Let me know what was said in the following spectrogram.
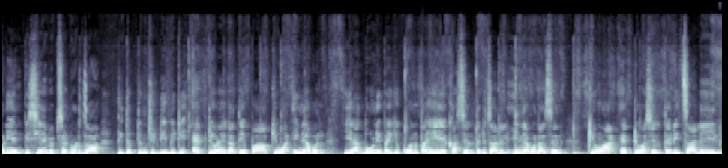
पण एन पी सी आय वेबसाईटवर जा. तिथं तुमची डी बी टी ॲक्टिव्ह आहे का ते पहा किंवा इनेबल या दोन्हीपैकी कोणताही एक असेल तरी चालेल. इनेबल असेल किंवा ॲक्टिव्ह असेल तरी चालेल.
